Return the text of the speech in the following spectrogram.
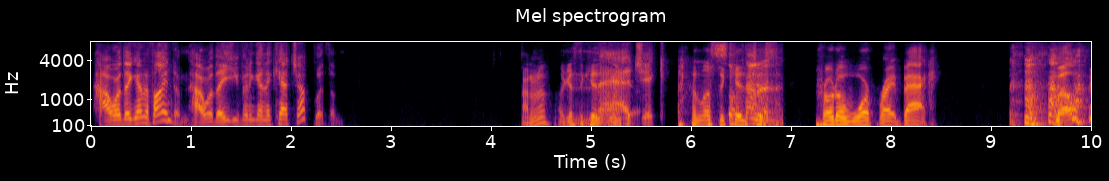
How are they going to find them? How are they even going to catch up with them? I don't know. I guess the kids, magic. unless the So kids kinda- just proto warp right back. Well, I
